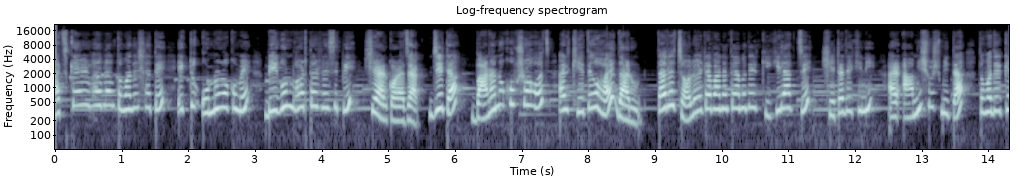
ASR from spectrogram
আজকে আমি ভাবলাম তোমাদের সাথে একটু অন্য রকমের বেগুন ভর্তার রেসিপি শেয়ার করা যাক, যেটা বানানো খুব সহজ আর খেতেও হয় দারুণ। তাহলে চলো এটা বানাতে আমাদের কি কি লাগছে সেটা দেখিনি আর আমি সুস্মিতা, তোমাদেরকে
